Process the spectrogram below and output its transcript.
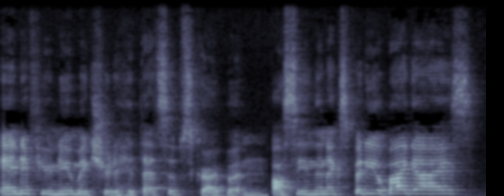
and if you're new, make sure to hit that subscribe button. I'll see you in the next video. Bye, guys!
